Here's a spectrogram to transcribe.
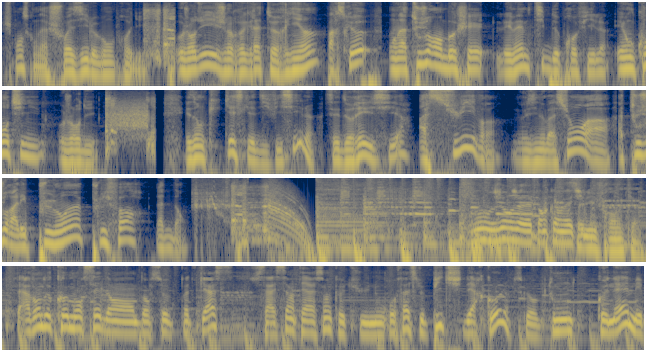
Je pense qu'on a choisi le bon produit. Aujourd'hui, je regrette rien parce que on a toujours embauché les mêmes types de profils et on continue aujourd'hui. Et donc, qu'est-ce qui est difficile C'est de réussir à suivre nos innovations, à, à toujours aller plus loin, plus fort là-dedans. Bonjour Jonathan, comment vas-tu? Salut Franck. Avant de commencer dans, dans ce podcast, c'est assez intéressant que tu nous refasses le pitch d'Aircall, parce que tout le monde connaît, mais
